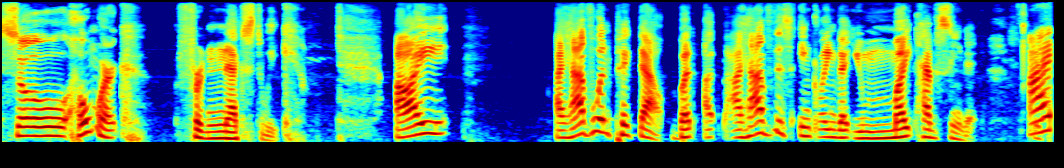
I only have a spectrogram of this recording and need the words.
so homework for next week. I I have one picked out, but I, I have this inkling that you might have seen it. I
